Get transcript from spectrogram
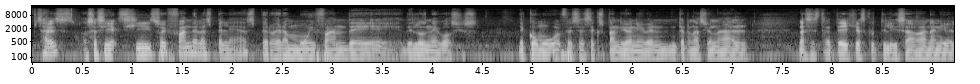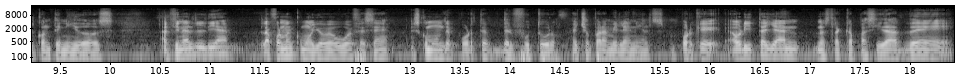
¿sabes? O sea, sí, sí, soy fan de las peleas, pero era muy fan de, de los negocios, de cómo UFC se expandió a nivel internacional, las estrategias que utilizaban a nivel contenidos al final del día, la forma en como yo veo UFC es como un deporte del futuro, hecho para millennials. Porque ahorita ya nuestra capacidad de,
